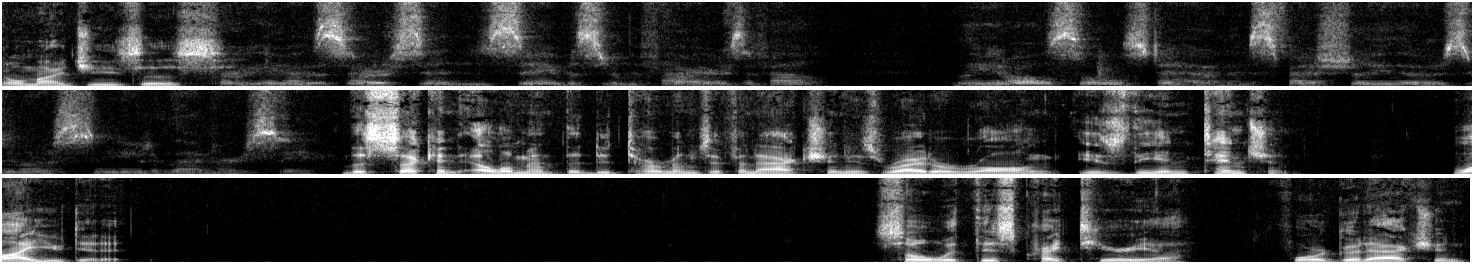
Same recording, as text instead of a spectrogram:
O my Jesus, Forgive us our sins, save us from the fires of hell. Lead all souls to heaven, especially those who most in need of thy mercy. the second element that determines if an action is right or wrong is the intention. Why you did it. So, with this criteria for a good action,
